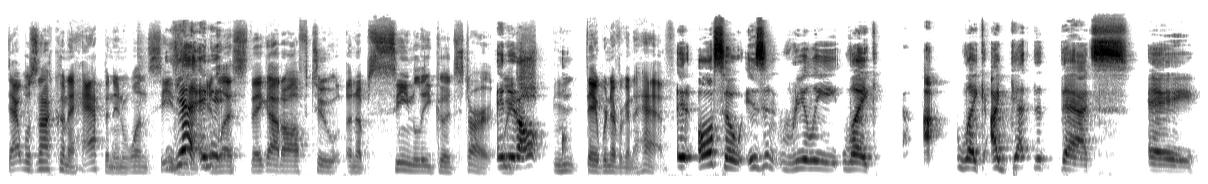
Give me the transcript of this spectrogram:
that was not going to happen in one season Yeah, and it- unless they got off to an obscenely good start, And which it all- they were never going to have. it also isn't really like like I get that that's a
